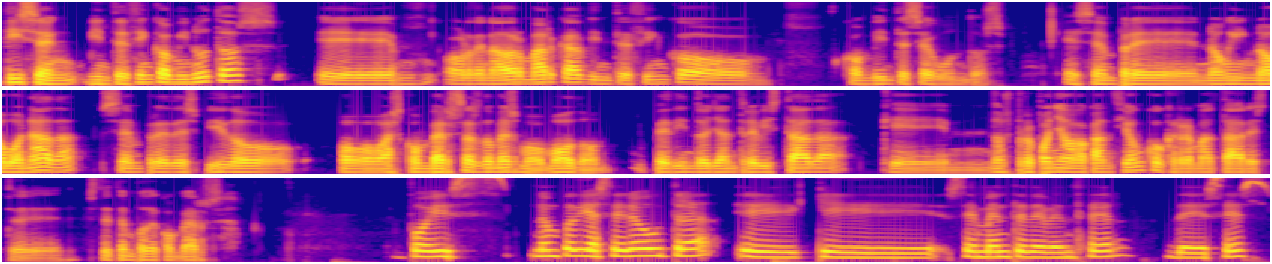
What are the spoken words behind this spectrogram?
Dicen 25 minutos, eh, ordenador marca 25 con 20 segundos. E sempre non innovo nada, sempre despido o as conversas do mesmo modo, pedindo a entrevistada que nos propoña unha canción co que rematar este, este tempo de conversa. Pois non podía ser outra eh, que Semente de Vencer de SES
